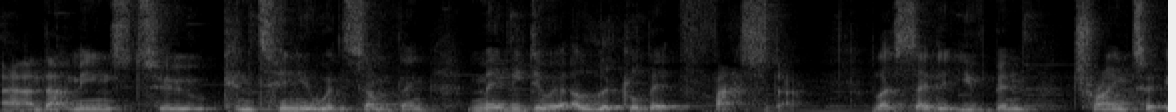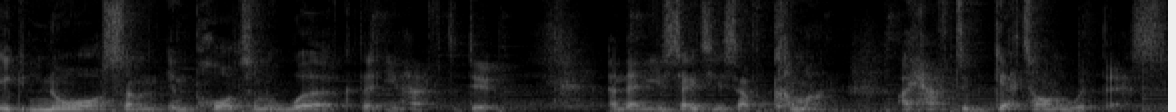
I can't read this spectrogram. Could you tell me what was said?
Uh, and that means to continue with something, maybe do it a little bit faster. Let's say that you've been trying to ignore some important work that you have to do and then you say to yourself, come on, I have to get on with this.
